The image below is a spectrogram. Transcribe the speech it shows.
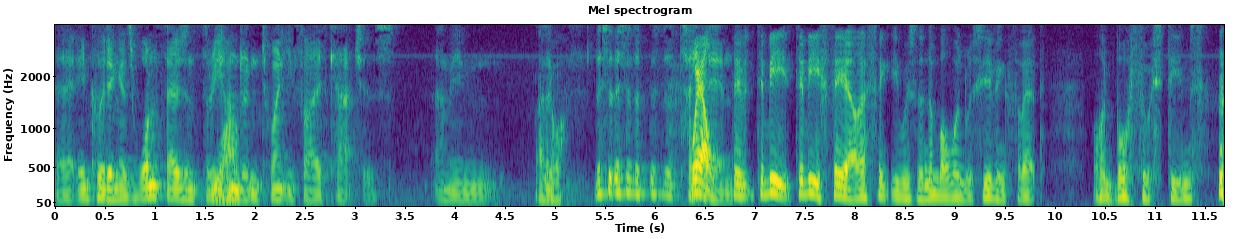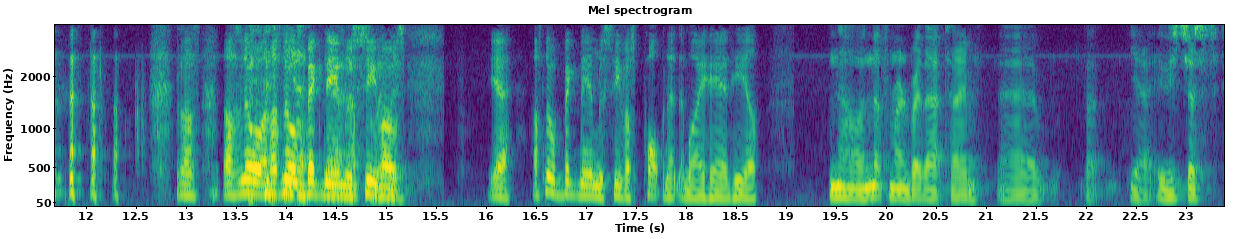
uh, including his 1,325 wow. catches. I mean, I know this is this is a, this is a tight well, end. To, to be to be fair, I think he was the number one receiving threat on both those teams. there's there's no there's no yeah, big name yeah, receivers. Absolutely. Yeah, there's no big name receivers popping into my head here. No, not from around about that time. Uh, but yeah, it was just.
